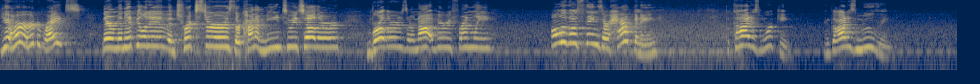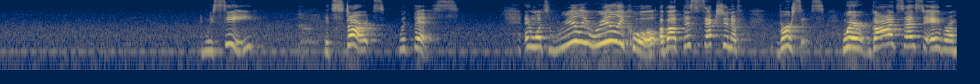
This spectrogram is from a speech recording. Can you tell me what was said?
You heard, right? They're manipulative and tricksters. They're kind of mean to each other. Brothers are not very friendly. All of those things are happening, but God is working and God is moving. And we see it starts with this. And what's really, really cool about this section of verses where God says to Abram,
